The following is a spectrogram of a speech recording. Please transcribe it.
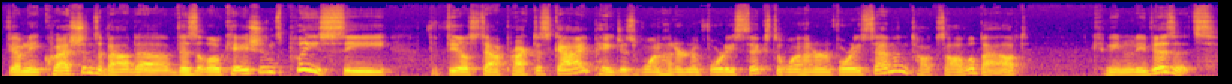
If you have any questions about uh, visit locations, please see the Field Staff Practice Guide, pages 146 to 147, talks all about community visits.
